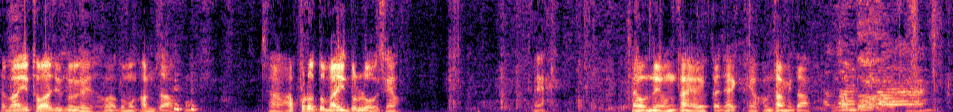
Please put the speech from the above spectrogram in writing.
많이 도와주고 계셔서 너무 감사하고. 자, 앞으로도 많이 놀러 오세요. 네. 자, 오늘 영상 여기까지 할게요. 감사합니다. 감사합니다. 감사합니다. 네.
